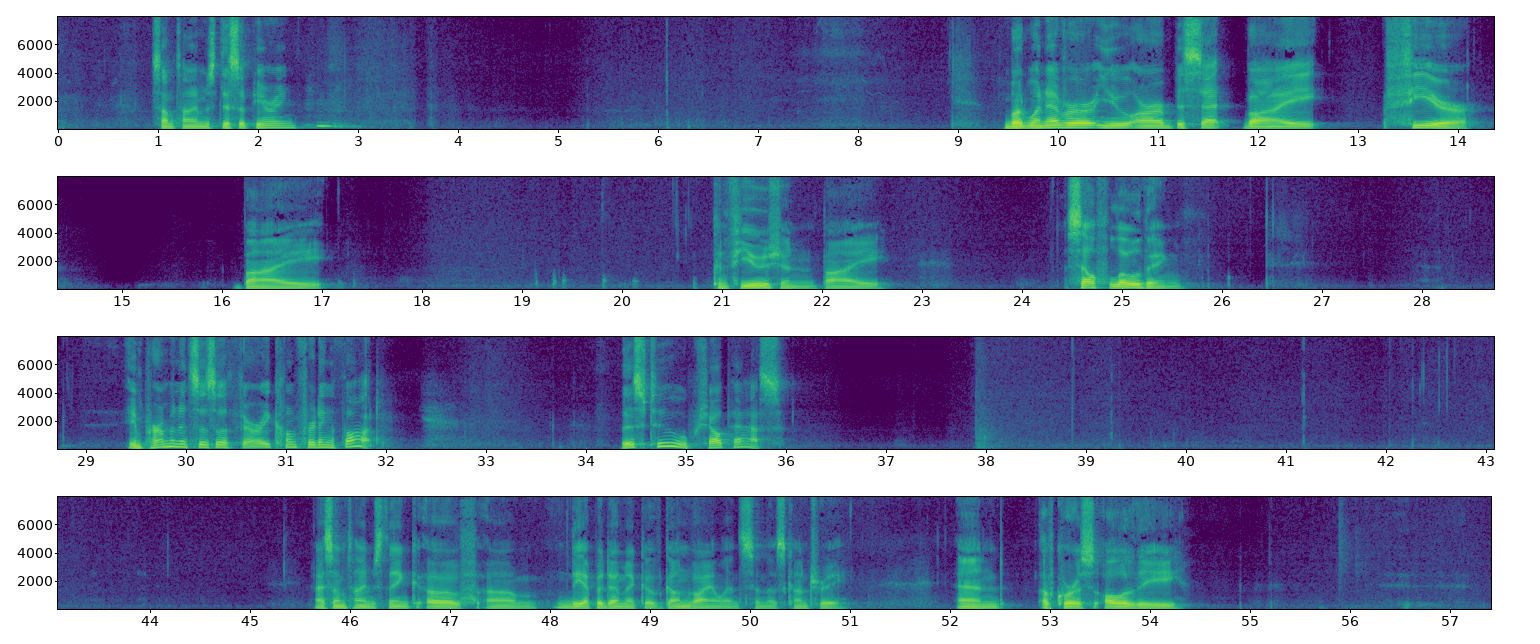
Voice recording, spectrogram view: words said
sometimes disappearing. But whenever you are beset by fear, by confusion, by self loathing, impermanence is a very comforting thought. This too shall pass. I sometimes think of um, the epidemic of gun violence in this country. And of course, all of the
